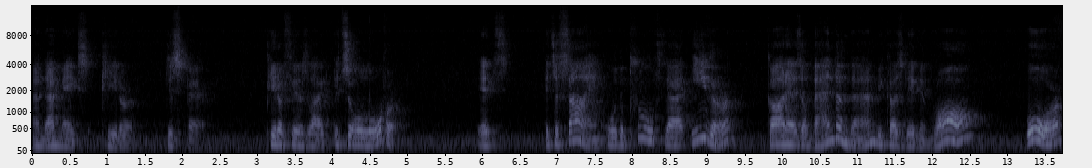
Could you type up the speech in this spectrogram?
And that makes Peter despair. Peter feels like it's all over. It's, it's a sign or the proof that either God has abandoned them because they've been wrong, or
